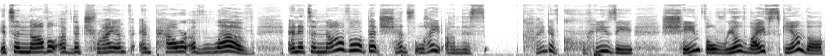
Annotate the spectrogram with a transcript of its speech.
It's a novel of the triumph and power of love. And it's a novel that sheds light on this kind of crazy, shameful real life scandal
